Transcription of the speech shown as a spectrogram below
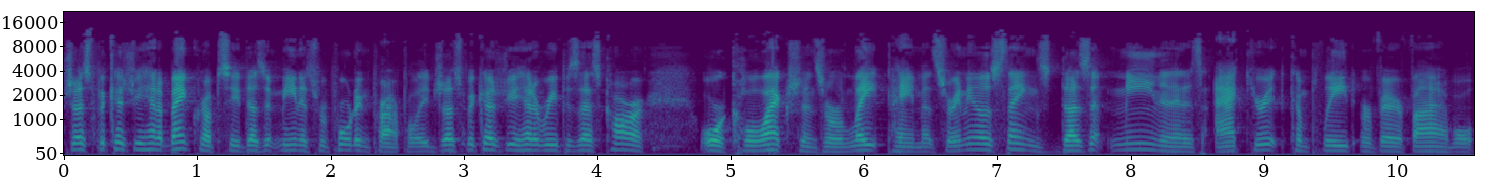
just because you had a bankruptcy doesn't mean it's reporting properly. Just because you had a repossessed car or collections or late payments or any of those things doesn't mean that it's accurate, complete, or verifiable.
